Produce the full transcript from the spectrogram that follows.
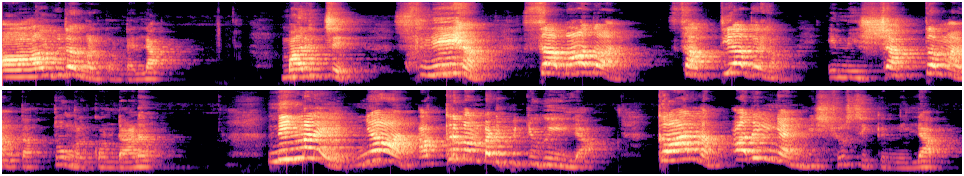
ആയുധങ്ങൾ കൊണ്ടല്ല. മറിച്ച് സ്നേഹം സമാധാനം സത്യാഗ്രഹം എന്നീ ശക്തമായ തത്വങ്ങൾ കൊണ്ടാണ്. നിങ്ങളെ ഞാൻ അക്രമം പഠിപ്പിക്കുകയില്ല. കാരണം അതിൽ ഞാൻ വിശ്വസിക്കുന്നില്ല.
